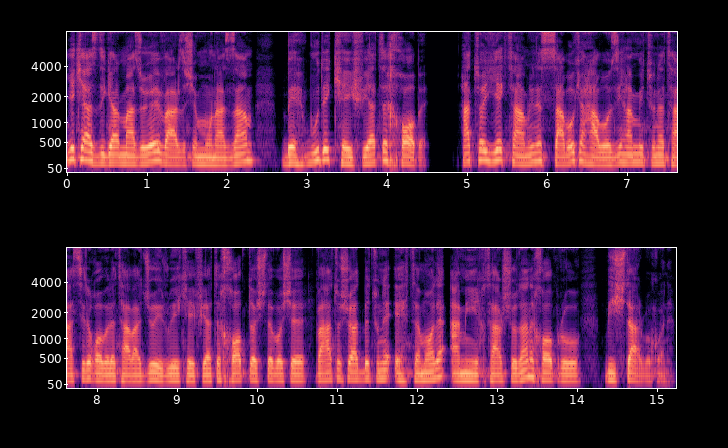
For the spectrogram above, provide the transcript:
یکی از دیگر مزایای ورزش منظم بهبود کیفیت خوابه. حتی یک تمرین سبک حوازی هم می‌تونه تاثیر قابل توجهی روی کیفیت خواب داشته باشه و حتی شاید بتونه احتمال عمیقتر شدن خواب رو بیشتر بکنه.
